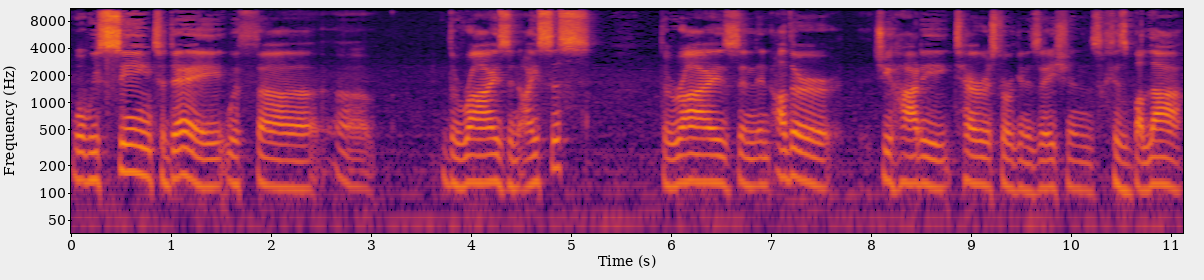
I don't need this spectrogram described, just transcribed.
What we're seeing today with uh, uh, the rise in ISIS, the rise in, in other jihadi terrorist organizations, Hezbollah,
